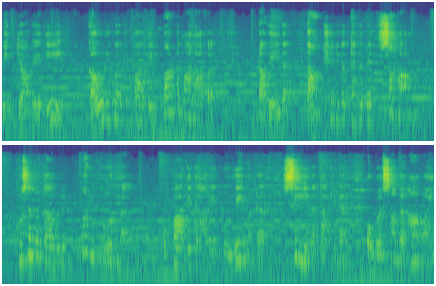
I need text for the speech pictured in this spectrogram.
විද්‍යාවේදී ගෞරව උපාධි පාඨමාලාව නවීන තාක්ෂණික දැනුවෙන් සහ කුසලතාවලින් පරිපූර්ණ උපාධිධාරයකු වීමට සීන දකින ඔබ සඳහාමයි.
